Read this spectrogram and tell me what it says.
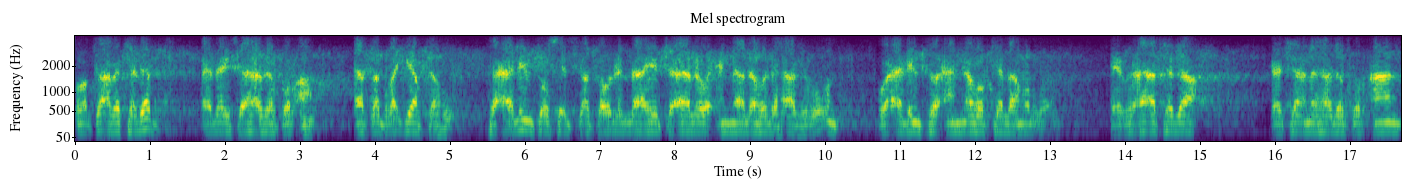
وقال كذب أليس هذا القرآن؟ أقد غيرته. فعلمت صدق قول الله تعالى وإنا له لحافظون وعلمت أنه كلام الله. فهكذا كان هذا القرآن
